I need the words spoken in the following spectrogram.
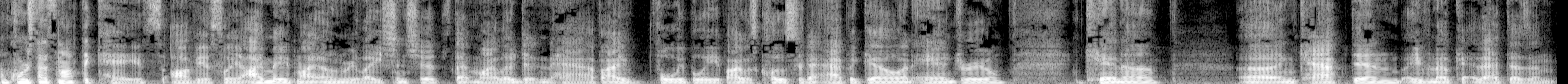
of course, that's not the case, obviously. I made my own relationships that Milo didn't have. I fully believe I was closer to Abigail and Andrew, Kenna, uh, and Captain, even though that doesn't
